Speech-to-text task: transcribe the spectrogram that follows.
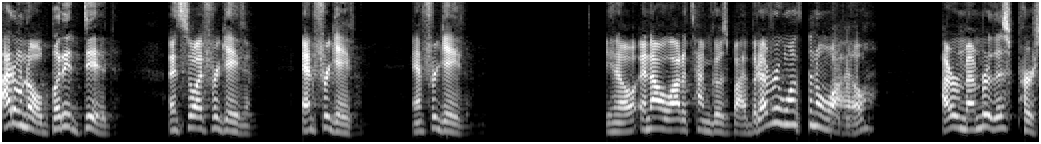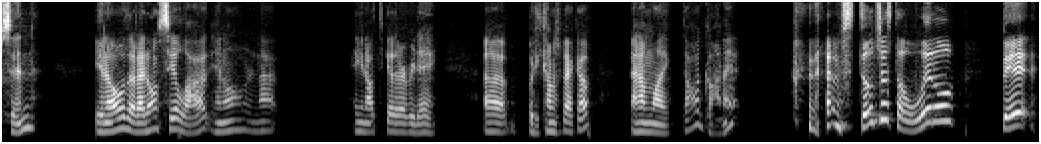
I don't know, but it did. And so I forgave him and forgave him and forgave him. You know, and now a lot of time goes by, but every once in a while, I remember this person, you know, that I don't see a lot, you know, we're not hanging out together every day. Uh, but he comes back up, and I'm like, doggone it. I'm still just a little bit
